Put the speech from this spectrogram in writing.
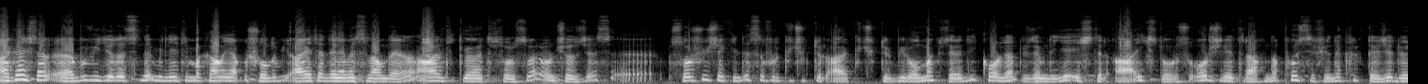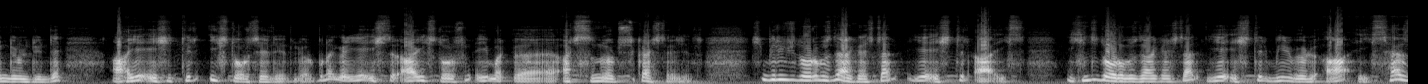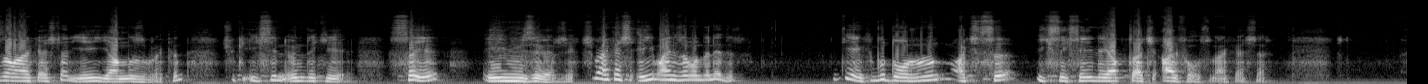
Arkadaşlar e, bu videoda size Milli Eğitim Bakanlığı yapmış olduğu bir AYT deneme sınavında yer alan analitik geometri sorusu var. Onu çözeceğiz. E, Soru şu şekilde 0 küçüktür a küçüktür 1 olmak üzere dik koordinat düzleminde y eşittir ax doğrusu orijin etrafında pozitif yönde 40 derece döndürüldüğünde a'ya eşittir x doğrusu elde ediliyor. Buna göre y eşittir ax doğrusunun eğim e, açısının ölçüsü kaç derecedir? Şimdi birinci doğrumuz ne arkadaşlar? y eşittir ax. İkinci doğrumuz ne arkadaşlar? y eşittir 1 bölü a x. Her zaman arkadaşlar y'yi yalnız bırakın. Çünkü x'in önündeki sayı eğimimizi verecek. Şimdi arkadaşlar eğim aynı zamanda nedir? Diyelim ki bu doğrunun açısı x ekseniyle yaptığı açı alfa olsun arkadaşlar.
